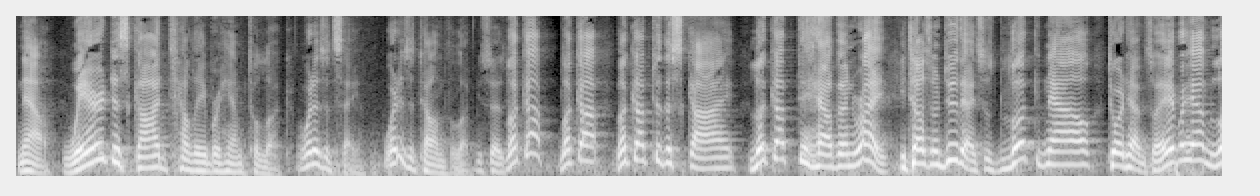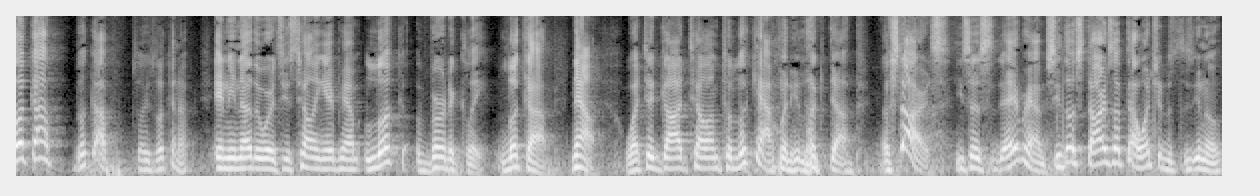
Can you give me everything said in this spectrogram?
Now, where does God tell Abraham to look? What does it say? Where does it tell him to look? He says, Look up, look up, look up to the sky, look up to heaven. Right. He tells him to do that. He says, Look now toward heaven. So, Abraham, look up, look up. So he's looking up. And in other words, he's telling Abraham, Look vertically, look up. Now, what did God tell him to look at when he looked up? The stars. He says, Abraham, see those stars up there? I want you to, you know,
